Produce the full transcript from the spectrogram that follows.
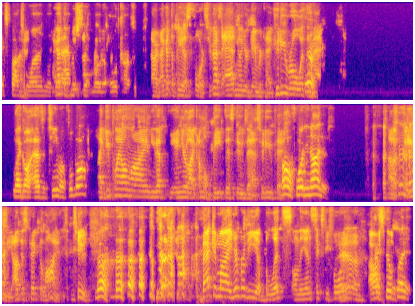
Xbox Okay. One, and I got then I the have a Play- shitload of old consoles. All right, I got the PS4, so you're gonna have to add me on your gamer tag. Who do you roll with Yeah. in Madden? Like on, as a team on football. Like you play online, you have, and you're like, I'm gonna beat this dude's ass. Who do you pick? Oh, 49ers. Oh, easy. I'll just pick the Lions. dude, No. back in my remember the uh, Blitz on the N64? Yeah, I I always still play it.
